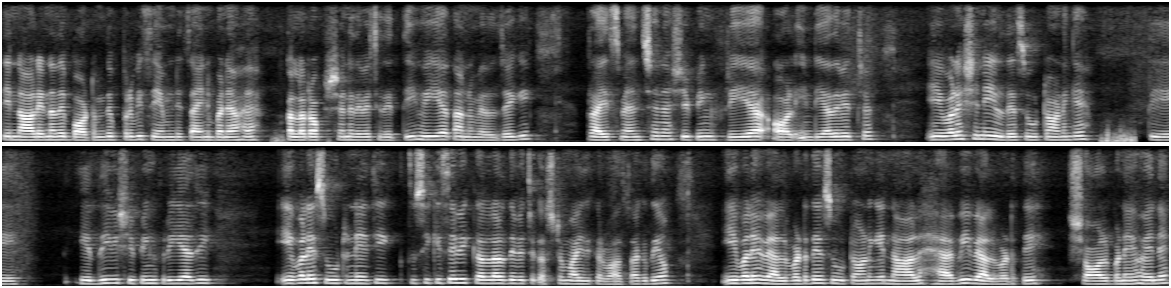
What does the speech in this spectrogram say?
ਤੇ ਨਾਲ ਇਹਨਾਂ ਦੇ ਬਾਟਮ ਦੇ ਉੱਪਰ ਵੀ ਸੇਮ ਡਿਜ਼ਾਈਨ ਬਣਿਆ ਹੋਇਆ। ਕਲਰ ਆਪਸ਼ਨ ਇਹਦੇ ਵਿੱਚ ਦਿੱਤੀ ਹੋਈ ਹੈ ਤੁਹਾਨੂੰ ਮਿਲ ਜੇਗੀ ਪ੍ਰਾਈਸ ਮੈਂਸ਼ਨ ਹੈ ਸ਼ਿਪਿੰਗ ਫ੍ਰੀ ਹੈ 올 ਇੰਡੀਆ ਦੇ ਵਿੱਚ। ਇਹ ਵਾਲੇ ਸ਼ਨੀਲ ਦੇ ਸੂਟ ਆਣਗੇ ਤੇ ਇਹਦੀ ਵੀ ਸ਼ਿਪਿੰਗ ਫ੍ਰੀ ਹੈ ਜੀ। ਇਹ ਵਾਲੇ ਸੂਟ ਨੇ ਜੀ, ਤੁਸੀਂ ਕਿਸੇ ਵੀ ਕਲਰ ਦੇ ਵਿੱਚ ਕਸਟਮਾਈਜ਼ ਕਰਵਾ ਸਕਦੇ ਹੋ। ਇਹ ਵਾਲੇ ਵੈਲਵਟ ਦੇ ਸੂਟ ਆਉਣਗੇ, ਨਾਲ ਹੈਵੀ ਵੈਲਵਟ ਤੇ ਸ਼ਾਲ ਬਣੇ ਹੋਏ ਨੇ।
